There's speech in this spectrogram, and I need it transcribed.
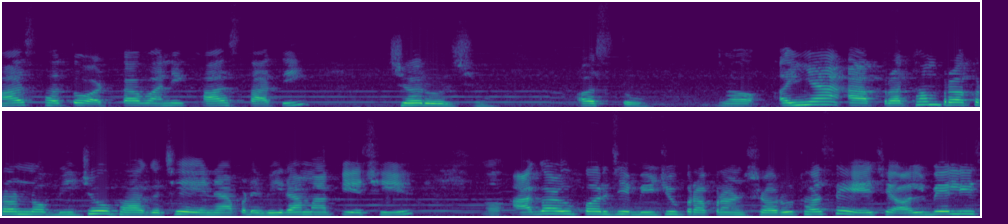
હાસ થતો અટકાવવાની ખાસ તાતી જરૂર છે. અસ્તુ. અહીંયા આ પ્રથમ પ્રકરણનો બીજો ભાગ છે એને આપણે વિરામ આપીએ છીએ. આગળ ઉપર જે બીજું પ્રકરણ શરૂ થશે એ છે અલબેલી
